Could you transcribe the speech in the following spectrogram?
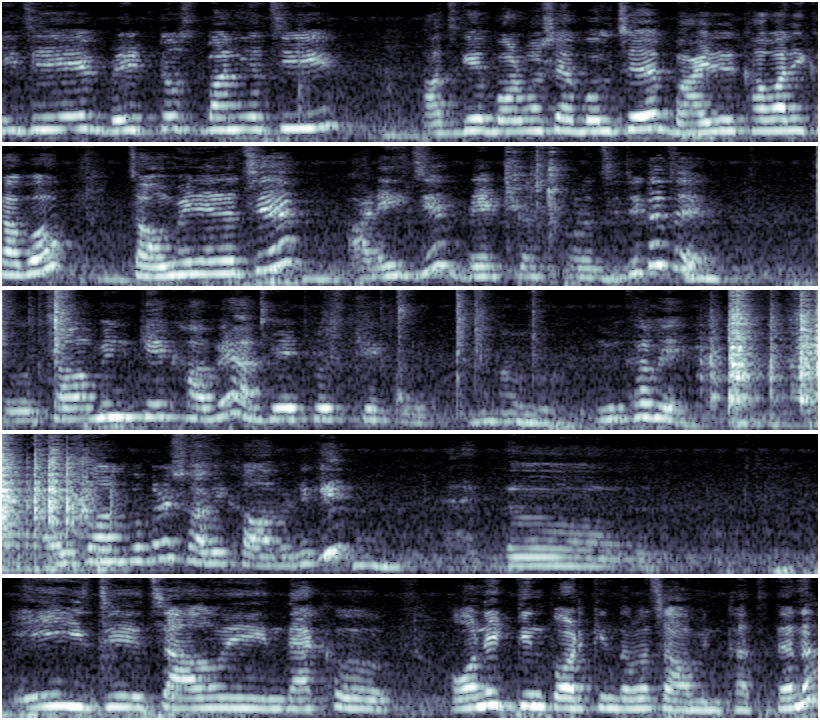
এই যে ব্রেড টোস্ট বানিয়েছি আজকে বর্মশাই বলছে বাইরের খাবারই খাব। চাউমিন এনেছে আর এই যে ব্রেড টোস্ট করেছি ঠিক আছে? তো চাউমিন কে খাবে আর ব্রেড টোস্ট কে খাবে? তুমি খাবে? অল্প অল্প করে সবই খাওয়াবে নাকি? একদম। এই যে চাউমিন দেখো অনেক দিন পর কিন্তু আমরা চাউমিন খাচ্ছি তাই না?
